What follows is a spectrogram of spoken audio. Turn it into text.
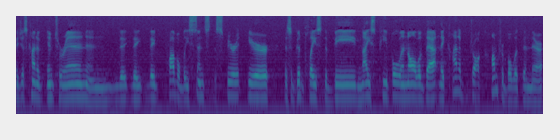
They just kind of enter in and they, they, they probably sense the Spirit here. It's a good place to be, nice people and all of that, and they kind of draw comfortable within there,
